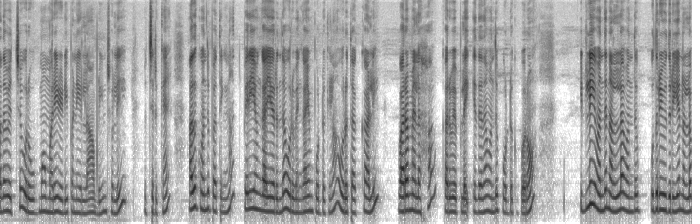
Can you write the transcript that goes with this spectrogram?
அதை வச்சு ஒரு உப்புமா மாதிரி ரெடி பண்ணிடலாம் அப்படின்னு சொல்லி வச்சுருக்கேன். அதுக்கு வந்து பார்த்திங்கன்னா பெரிய வெங்காயம் இருந்தால் ஒரு வெங்காயம் போட்டுக்கலாம். ஒரு தக்காளி வரமிளகா கருவேப்பிலை இதை தான் வந்து போட்டுக்க போகிறோம் இட்லியை வந்து நல்லா வந்து உதிரி உதிரியாக நல்லா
